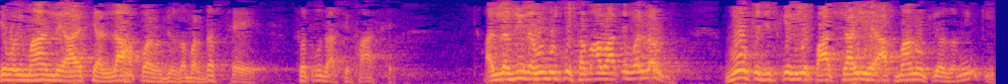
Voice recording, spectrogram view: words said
کہ وہ ایمان لے آئے تھے اللہ پر، جو زبردست ہے، ستودہ صفات ہے اللہ لہو ملک سماوات ولرد وہ کہ جس کے لیے بادشاہی ہے آسمانوں کی اور زمین کی۔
